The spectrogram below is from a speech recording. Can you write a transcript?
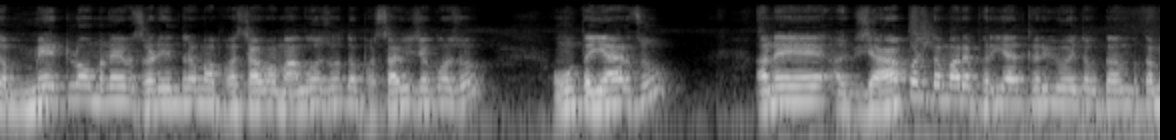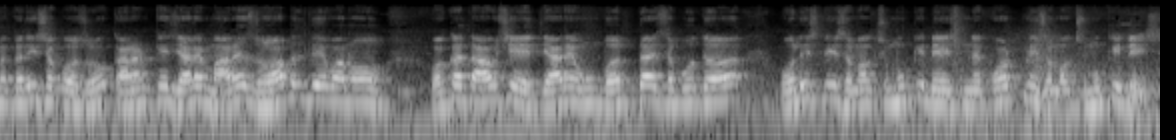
ગમે એટલો મને ષડયંત્રમાં ફસાવવા માંગો છો તો ફસાવી શકો છો. હું તૈયાર છું. અને જ્યાં પણ તમારે ફરિયાદ કરવી હોય તો તમ- કરી શકો છો. કારણ કે જ્યારે મારે જવાબ દેવાનો વખત આવશે, ત્યારે હું બધા સબૂત પોલીસની સમક્ષ મૂકી દઈશ ને કોર્ટની સમક્ષ મૂકી દઈશ.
